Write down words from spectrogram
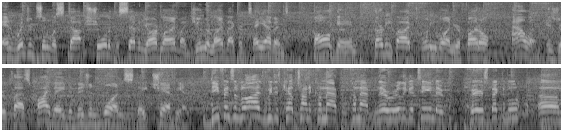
and Richardson was stopped short of the seven-yard line by junior linebacker Tay Evans. Ball game 35-21, your final. Allen is your Class 5A Division One state champion. Defensive wise, we just kept trying to come after them, come after them. They're a really good team. They're very respectable. Um,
